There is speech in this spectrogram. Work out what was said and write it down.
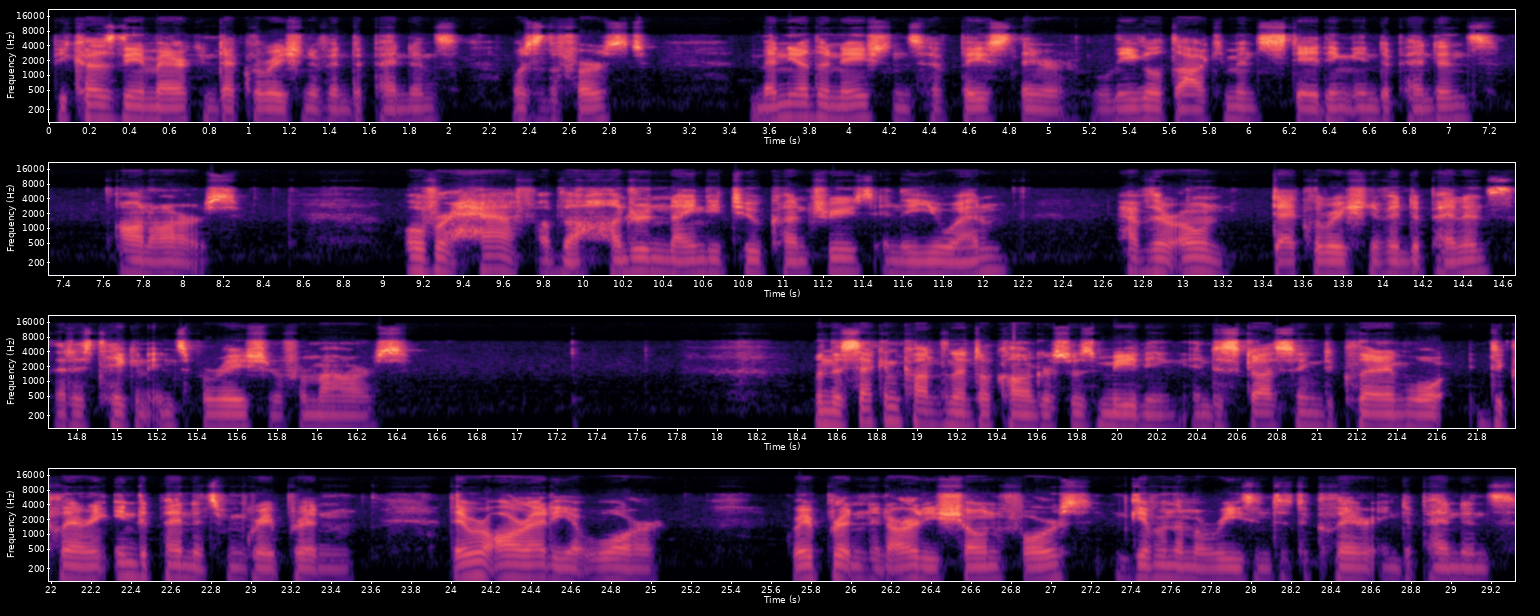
Because the American Declaration of Independence was the first, many other nations have based their legal documents stating independence on ours. Over half of the 192 countries in the UN have their own Declaration of Independence that has taken inspiration from ours. When the Second Continental Congress was meeting and discussing declaring, war, declaring independence from Great Britain, they were already at war. Great Britain had already shown force and given them a reason to declare independence.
